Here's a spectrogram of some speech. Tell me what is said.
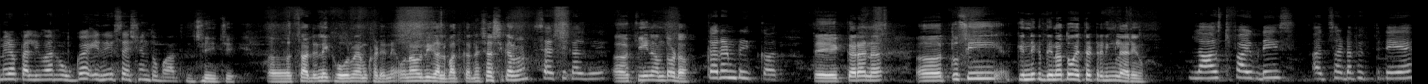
ਮੇਰਾ ਪਹਿਲੀ ਵਾਰ ਹੋਊਗਾ ਇਹਦੇ ਸੈਸ਼ਨ ਤੋਂ ਬਾਅਦ। ਜੀ ਜੀ। ਸਾਡੇ ਲਈ ਇੱਕ ਹੋਰ ਮੈਮ ਖੜੇ ਨੇ ਉਹਨਾਂ ਨਾਲ ਵੀ ਗੱਲਬਾਤ ਕਰਨਾ ਸਤਿ ਸ਼੍ਰੀ ਅਕਾਲ ਮੈਮ ਸਤਿ ਸ਼੍ਰੀ ਅਕਾਲ ਵੀਰੇ। ਕੀ ਨਾਮ ਤੁਹਾਡਾ? ਕਰਨਪ੍ਰੀਤ ਕੌਰ। ਤੇ ਕਰਨ ਅ, ਤੁਸੀਂ ਕਿੰਨੇ ਕੁ ਦਿਨਾਂ ਤੋਂ ਇੱਥੇ ਟ੍ਰੇਨਿੰਗ ਲੈ ਰਹੇ ਹੋ? ਲਾਸਟ 5 ਡੇਜ਼ ਅੱਜ ਸਾਡਾ 5th ਡੇ ਹੈ।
